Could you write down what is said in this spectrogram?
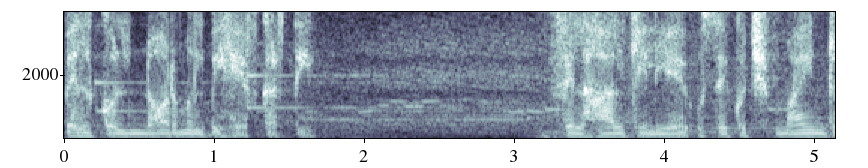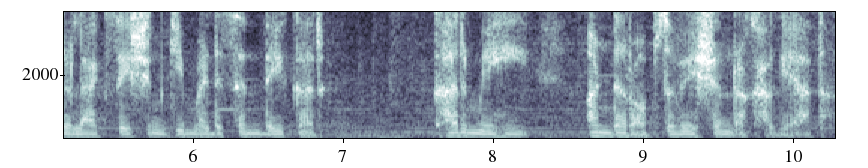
बिल्कुल नॉर्मल बिहेव करती। फ़िलहाल के लिए उसे कुछ माइंड रिलैक्सेशन की मेडिसिन देकर घर में ही अंडर ऑब्जर्वेशन रखा गया था।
